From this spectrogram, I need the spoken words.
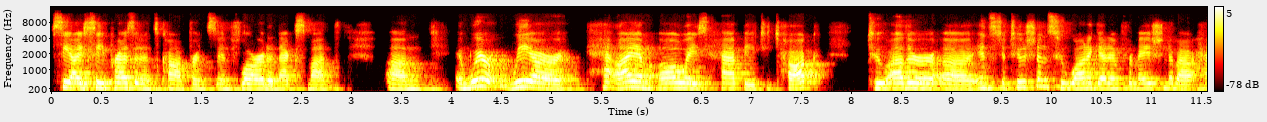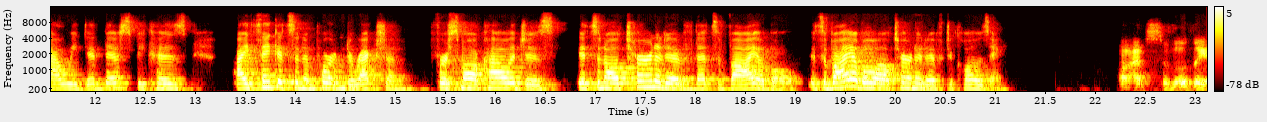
CIC Presidents Conference in Florida next month. Um, and we're we are. I am always happy to talk to other uh, institutions who want to get information about how we did this because I think it's an important direction for small colleges. It's an alternative that's viable. It's a viable alternative to closing. Oh, absolutely.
